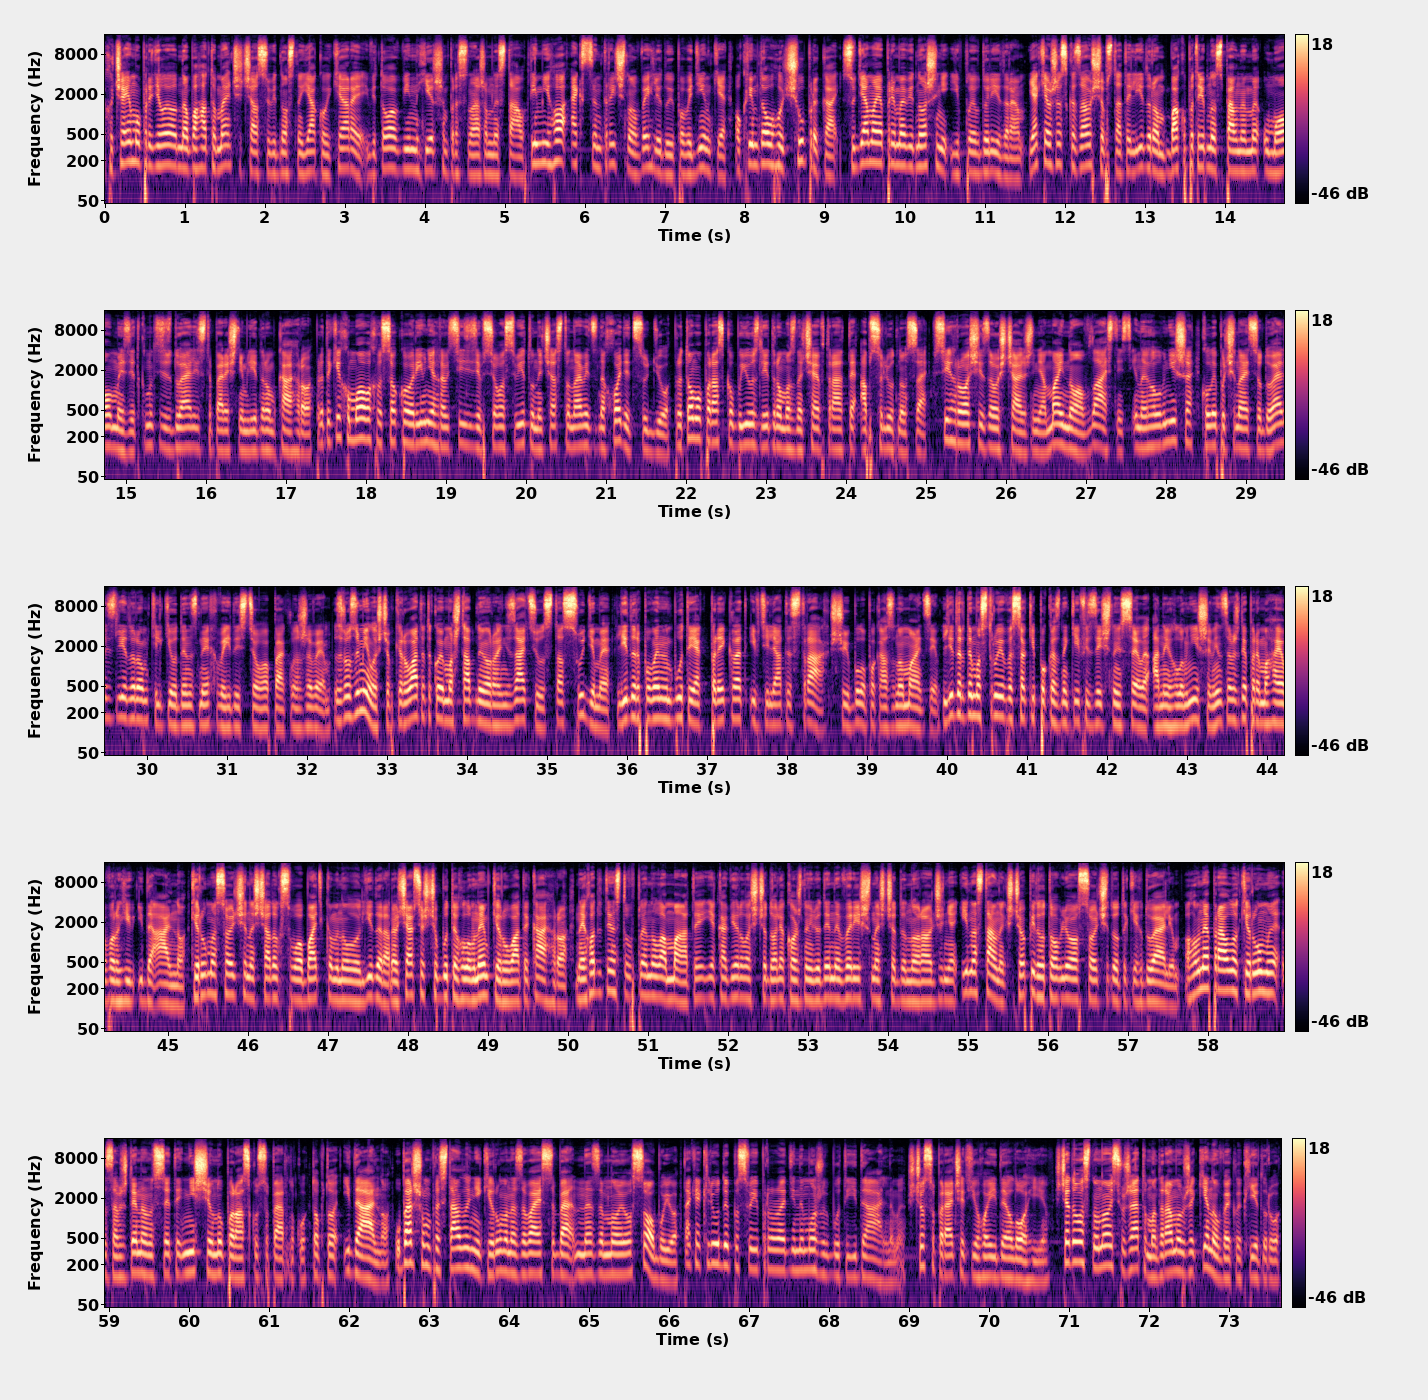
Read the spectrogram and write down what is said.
Хоча йому приділили набагато менше часу відносно Яко і К'яри, від того він гіршим персонажем не став. Крім його ексцентричного вигляду і поведінки, окрім довгого чуприка, суддя має пряме відношення і вплив до лідера. Як я вже сказав, щоб стати лідером, Баку потрібно з певними умовами зіткнутися в дуелі з теперішнім лідером Кагро. При таких умовах високого рівня гравці зі всього світу не часто навіть знаходять суддю. При тому поразка бою з лідером означає втратити абсолютно все: всі гроші, заощадження, майно, власність, і найголовніше, коли починається дуель з лідером, тільки один з них вийде з цього пекла живим. Зрозуміло, щоб керувати такою масштабною організацією ста суддями, лідер повинен бути як приклад і втіляти страх, що й було показано Мадзі. Лідер демонструє високі показники фізичної сили, а найголовніше, він завжди перемагає ворогів ідеально. Кірума Сойчі, нащадок свого батька минулого лідера, навчався, щоб бути головним керувати Кагро. На його дитинство вплинула мати, яка вірила, що доля кожної людини вирішена ще до народження, і наставник, що підготовлював Сойчі до таких дуелів. Головне правило Кіруми завжди наносити ніщівну поразку супернику, тобто ідеально. У першому представленні Кірума називає себе неземною особою, так як люди по своїй природі не можуть бути ідеальними, що суперечить його ідеології. Ще до основного сюжету Мадарами вже кинув виклик лідеру.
